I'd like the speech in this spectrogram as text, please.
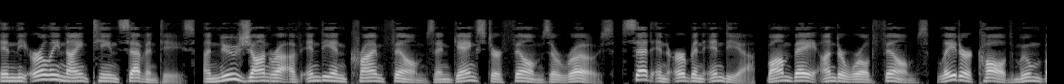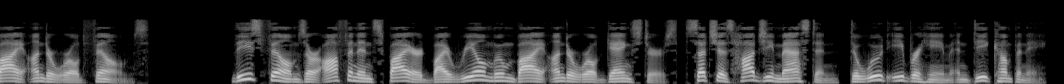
In the early 1970s, a new genre of Indian crime films and gangster films arose, set in urban India, Bombay underworld films, later called Mumbai underworld films. These films are often inspired by real Mumbai underworld gangsters, such as Haji Mastan, Dawood Ibrahim and D Company.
